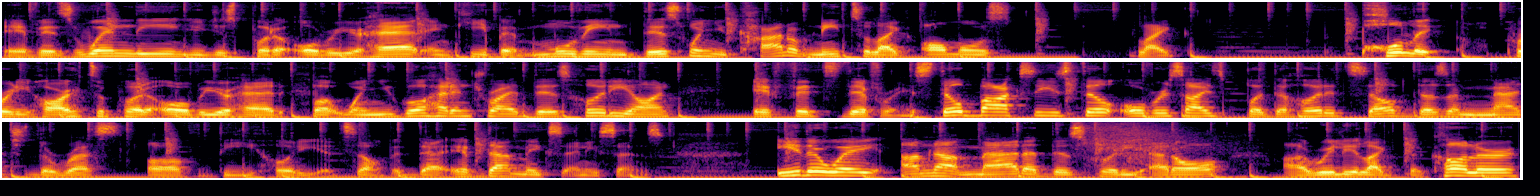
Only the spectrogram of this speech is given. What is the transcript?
if it's windy, you just put it over your head and keep it moving. This one, you kind of need to like almost like pull it pretty hard to put it over your head. But when you go ahead and try this hoodie on, it fits different. It's still boxy, still oversized, but the hood itself doesn't match the rest of the hoodie itself, if that, if that makes any sense. Either way, I'm not mad at this hoodie at all. I really like the color.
